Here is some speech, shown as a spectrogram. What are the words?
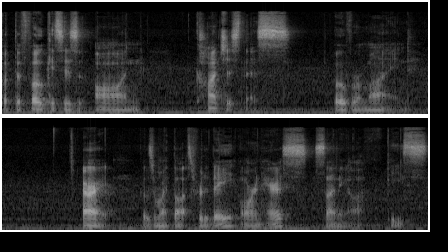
but the focus is on consciousness over mind. All right, those are my thoughts for today. Oren Harris signing off. Peace.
